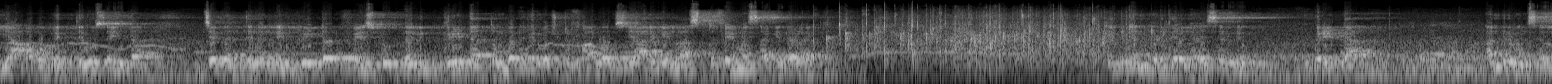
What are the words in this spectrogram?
ಯಾವ ವ್ಯಕ್ತಿಗೂ ಸಹಿತ ಜಗತ್ತಿನಲ್ಲಿ ಟ್ವಿಟರ್ ಫೇಸ್ಬುಕ್ನಲ್ಲಿ ಗ್ರೇಟಾ ತುಂಬರ್ಗಿರುವಷ್ಟು ಫಾಲೋವರ್ಸ್ ಯಾರಿಗೆ ಲಾಸ್ಟ್ ಫೇಮಸ್ ಆಗಿದ್ದಾಳೆ? ಆಕೆ. ನೆನಪಿಡ್ತೀರಲ್ಲ ಹೆಸರು ನೀವು ಗ್ರೇಟಾ? ಅಂದ್ರೆ ಒಂದ್ಸಲ.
